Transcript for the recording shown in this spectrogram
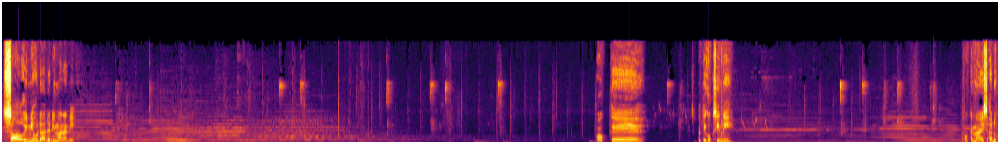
So, ini udah ada di mana nih? Oke. Seperti gue sini. Oke, nice. Aduh.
